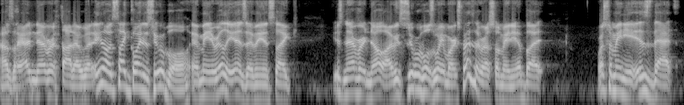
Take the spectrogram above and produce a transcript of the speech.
I was like, I never thought I would. You know, it's like going to Super Bowl. I mean, it really is. I mean, it's like you just never know. I mean, Super Bowl is way more expensive than WrestleMania, but WrestleMania is that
